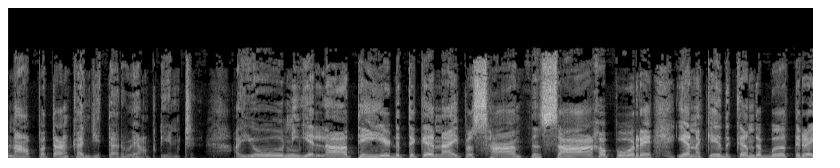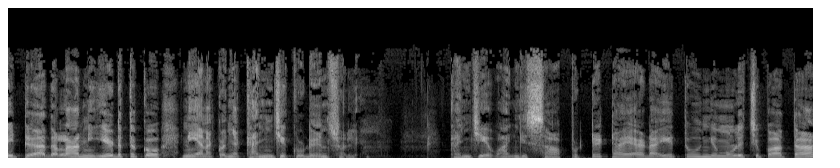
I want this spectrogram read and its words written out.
நான் அப்போ தான் கஞ்சி தருவேன் அப்படின்ட்டு. ஐயோ நீ எல்லாத்தையும் எடுத்துக்க நான் இப்போ சா சாக போகிறேன் எனக்கு எதுக்கு அந்த பேர்த் ரைட்டு அதெல்லாம் நீ எடுத்துக்கோ. நீ எனக்கு கொஞ்சம் கஞ்சி கொடுன்னு சொல்லி. கஞ்சியை வாங்கி சாப்பிட்டு டயர்டாகி தூங்கி முழிச்சு பார்த்தா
